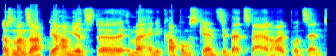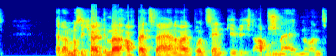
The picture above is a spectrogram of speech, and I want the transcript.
dass man sagt, wir haben jetzt äh, immer eine Kappungsgrenze bei zweieinhalb Prozent ja, dann muss ich halt immer auch bei zweieinhalb Prozent Gewicht abschneiden. Mhm. Und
